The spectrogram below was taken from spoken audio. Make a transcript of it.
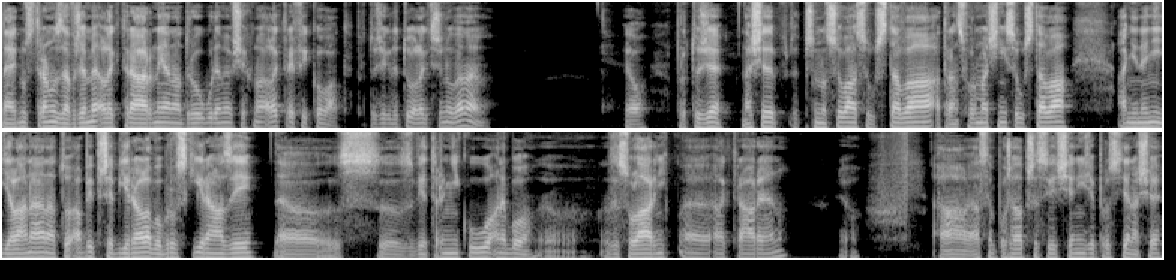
na jednu stranu zavřeme elektrárny a na druhou budeme všechno elektrifikovat, protože kde tu elektřinu vememe? Jo, protože naše přenosová soustava a transformační soustava ani není dělaná na to, aby přebírala v obrovský rázy eh, z, větrníků anebo eh, ze solárních eh, elektráren. A já jsem pořád přesvědčený, že prostě naše,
